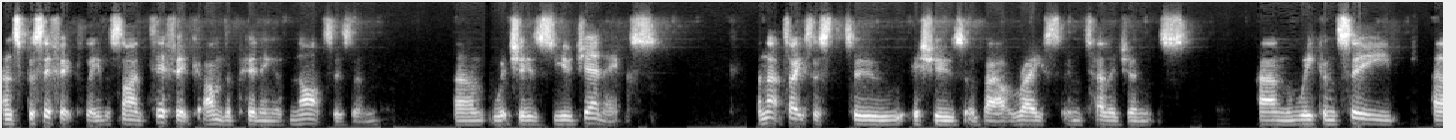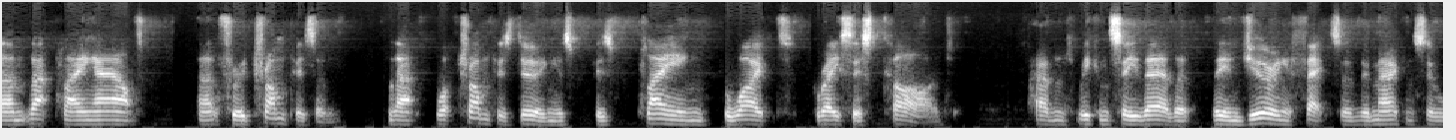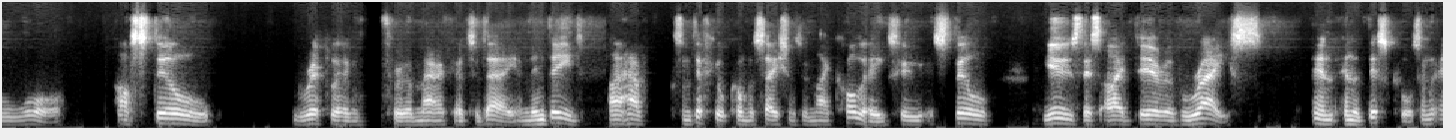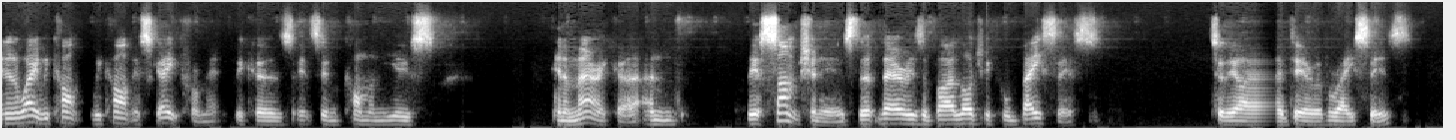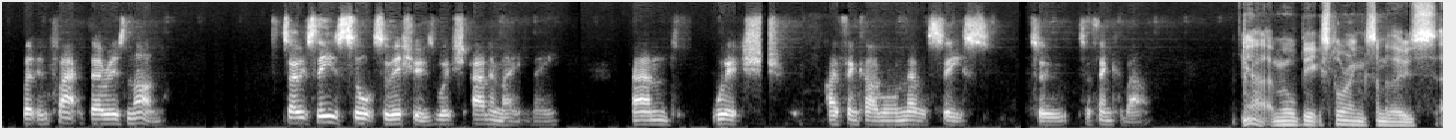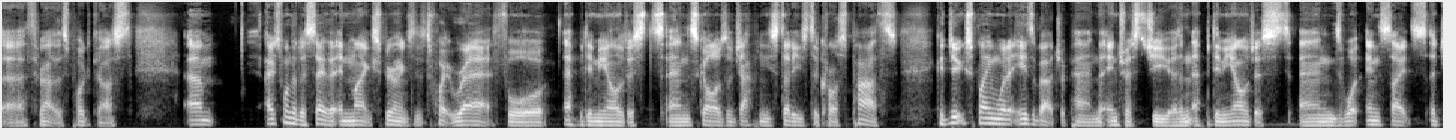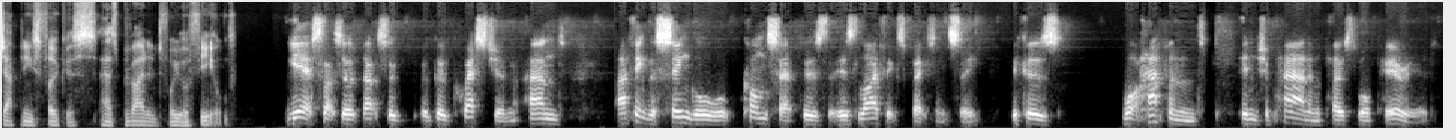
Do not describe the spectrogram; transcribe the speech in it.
and specifically the scientific underpinning of Nazism, um, which is eugenics and that takes us to issues about race, intelligence, and we can see um, that playing out uh, through Trumpism. That what Trump is doing is, is playing the white racist card. And we can see there that the enduring effects of the American Civil War are still rippling through America today. And indeed, I have some difficult conversations with my colleagues who still use this idea of race in, in the discourse. And in a way, we can't, we can't escape from it because it's in common use in America. And the assumption is that there is a biological basis to the idea of races, but in fact, there is none. So it's these sorts of issues which animate me and which I think I will never cease to, to think about. Yeah, and we'll be exploring some of those uh, throughout this podcast. Um, I just wanted to say that in my experience, it's quite rare for epidemiologists and scholars of Japanese studies to cross paths. Could you explain what it is about Japan that interests you as an epidemiologist and what insights a Japanese focus has provided for your field? Yes, that's a that's a, a good question, and I think the single concept is is life expectancy because what happened in Japan in the post-war period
